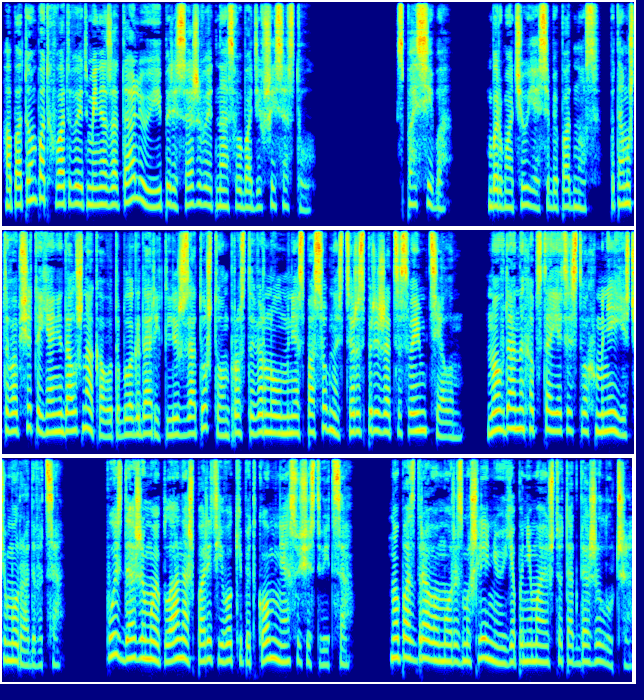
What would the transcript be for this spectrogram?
а потом подхватывает меня за талию и пересаживает на освободившийся стул. «Спасибо», Бормочу я себе под нос, потому что вообще-то я не должна кого-то благодарить лишь за то, что он просто вернул мне способность распоряжаться своим телом. Но в данных обстоятельствах мне есть чему радоваться. Пусть даже мой план ошпарить его кипятком не осуществится. Но по здравому размышлению я понимаю, что так даже лучше.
